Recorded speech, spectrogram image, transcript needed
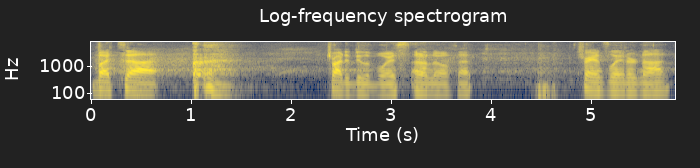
But uh, try to do the voice. I don't know if that translates or not.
